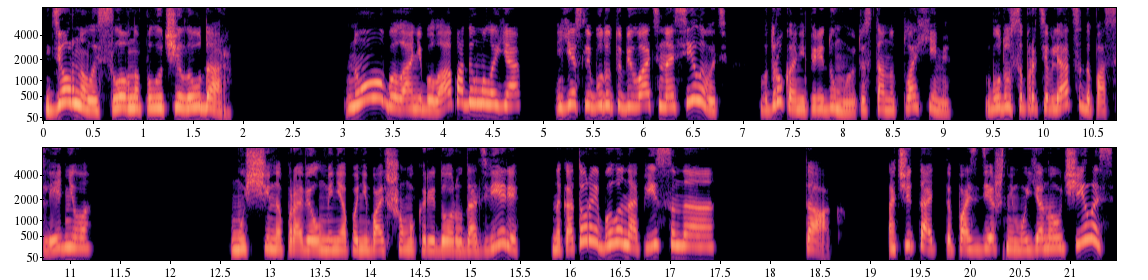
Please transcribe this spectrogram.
дернулась, словно получила удар. «Ну, была не была», — подумала я. «Если будут убивать и насиловать, вдруг они передумают и станут плохими. Буду сопротивляться до последнего. Мужчина провел меня по небольшому коридору до двери, на которой было написано... Так, а читать-то по-здешнему я научилась?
